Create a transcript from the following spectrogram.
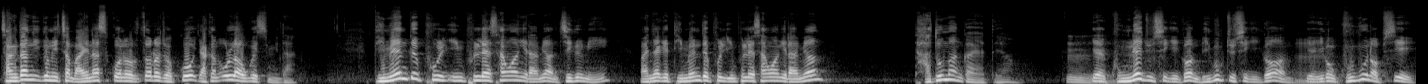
장단기 금리차 마이너스권으로 떨어졌고 약간 올라오고 있습니다. demand pull 인플레 상황이라면 지금이 만약에 demand pull 인플레 상황이라면 다 도망가야 돼요. 음. 예, 국내 주식이건 미국 주식이건 음. 예, 이건 구분 없이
